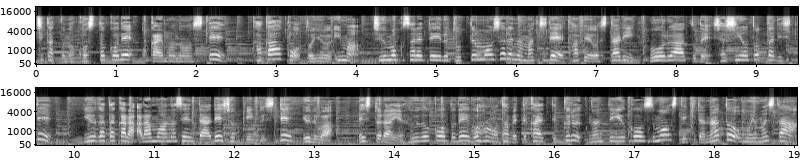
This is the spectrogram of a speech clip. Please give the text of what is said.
近くのコストコでお買い物をしてカカア湖という今注目されているとってもおしゃれな街でカフェをしたりウォールアートで写真を撮ったりして夕方からアラモアナセンターでショッピングして夜はレストランやフードコートでご飯を食べて帰ってくるなんていうコースも素敵だなと思いました。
